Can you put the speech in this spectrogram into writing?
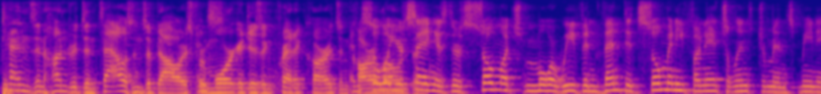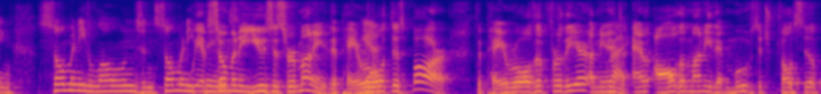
tens and hundreds and thousands of dollars for And mortgages and credit cards and And car so what you're and- saying is there's so much more. We've invented so many financial instruments, meaning so many loans and so many. we have things. so many uses for money. The payroll Yeah. at this bar, the payroll for the year. I mean, Right. it's all the money that moves to fulfill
